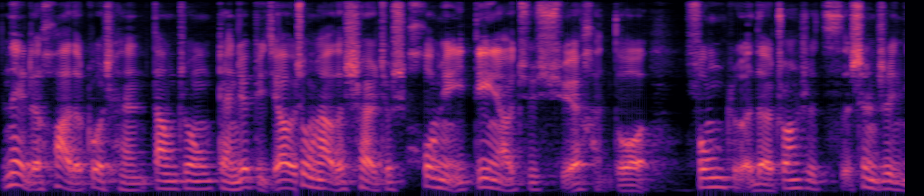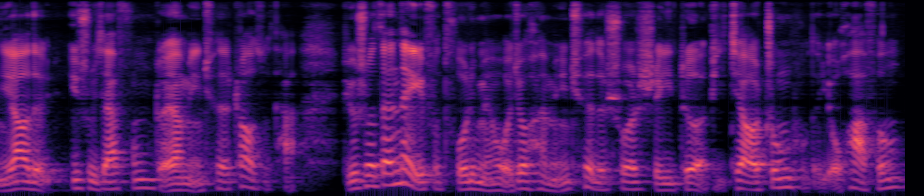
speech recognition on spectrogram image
那个画的过程当中，感觉比较重要的事儿就是后面一定要去学很多风格的装饰词，甚至你要的艺术家风格要明确的告诉他。比如说在那一幅图里面，我就很明确的说是一个比较中古的油画风，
